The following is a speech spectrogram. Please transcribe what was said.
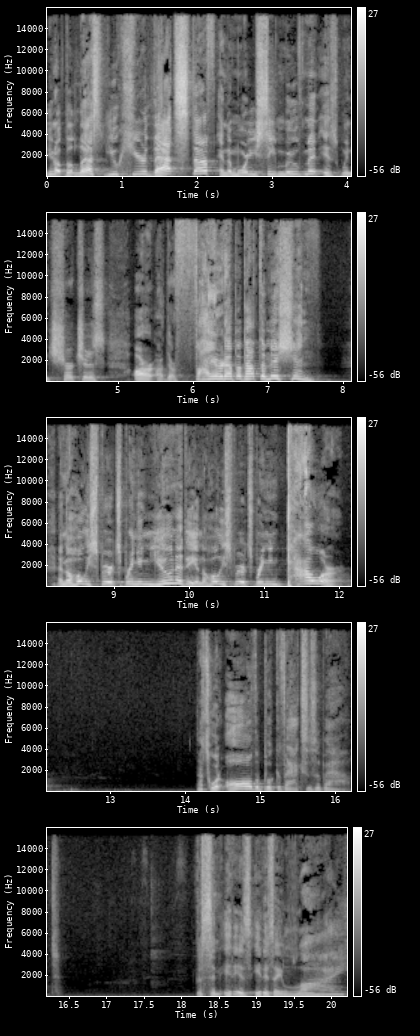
you know, the less you hear that stuff and the more you see movement is when churches are, are they're fired up about the mission. And the Holy Spirit's bringing unity and the Holy Spirit's bringing power. That's what all the book of Acts is about. Listen, it is, it is a lie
